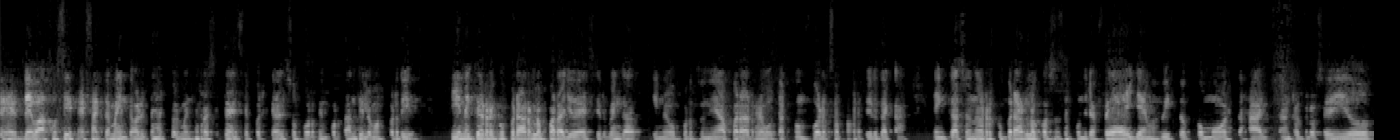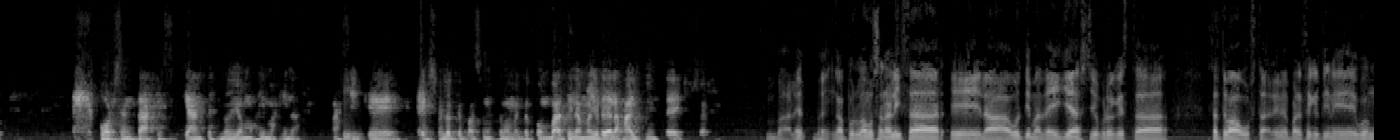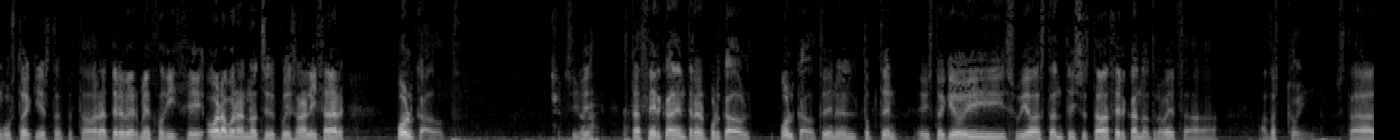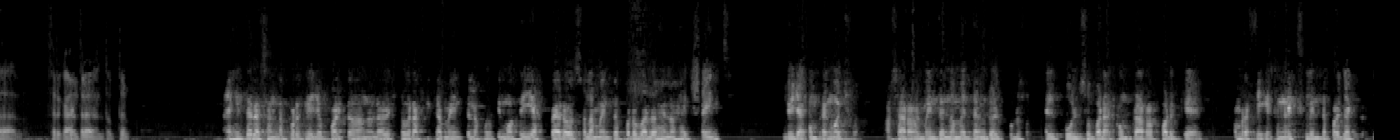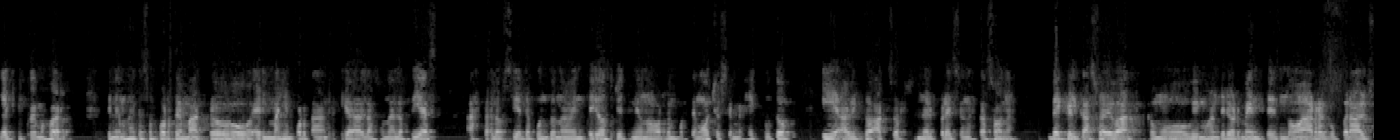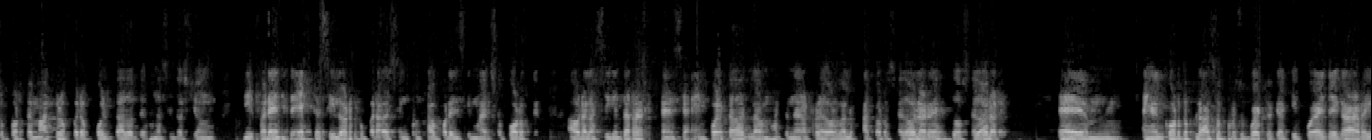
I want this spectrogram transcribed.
eh, debajo sí, exactamente. Ahorita es actualmente resistencia, pues queda el soporte importante y lo hemos perdido. Tiene que recuperarlo para yo decir, venga, tiene oportunidad para rebotar con fuerza a partir de acá. En caso de no recuperarlo, cosa se pondría fea y ya hemos visto cómo estas altas han retrocedido eh, porcentajes que antes no íbamos a imaginar. Así que eso es lo que pasa en este momento con BAT y la mayoría de las altcoins, de hecho. Vale, venga, pues vamos a analizar eh, la última de ellas. Yo creo que esta te va a gustar, ¿eh? me parece que tiene buen gusto aquí esta espectadora. Tere Bermejo dice, hola, buenas noches, podéis analizar Polkadot. está cerca de entrar Polkadot, Polkadot ¿eh? en el top 10. He visto que hoy subía bastante y se estaba acercando otra vez a, a Dogecoin. Está cerca de entrar en el top 10. Es interesante porque yo Polkadot no lo he visto gráficamente en los últimos días, pero solamente por verlos en los exchanges, yo ya compré en 8. O sea, realmente no me tembló el pulso, el pulso para comprarlos porque hombre, sí que es un excelente proyecto y aquí podemos verlo. Tenemos este soporte macro, el más importante, que iba de la zona de los 10 hasta los 7.92. Yo tenía una orden puesta en 8, se me ejecutó y ha visto absorción del precio en esta zona. Ve que el caso de BAT, como vimos anteriormente, no ha recuperado el soporte macro, pero Polkadot es una situación diferente. Este sí lo ha recuperado y se ha encontrado por encima del soporte. Ahora, la siguiente resistencia en Polkadot la vamos a tener alrededor de los 14 dólares, 12 dólares. Em, en el corto plazo, por supuesto, que aquí puede llegar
